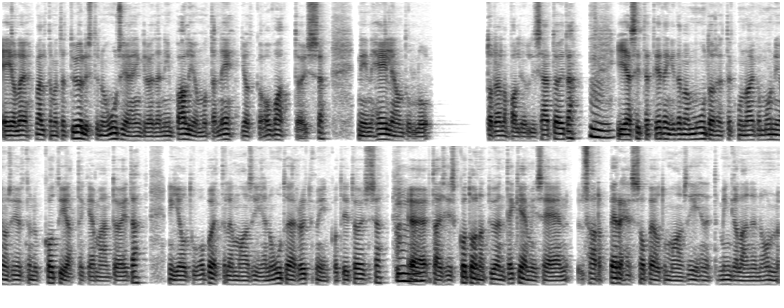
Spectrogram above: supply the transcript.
ei ole välttämättä työllistynyt uusia henkilöitä niin paljon, mutta ne, jotka ovat töissä, niin heille on tullut todella paljon lisätöitä. Mm. Ja sitten tietenkin tämä muutos, että kun aika moni on siirtynyt kotia tekemään töitä, niin joutuu opettelemaan siihen uuteen rytmiin kotitöissä, mm. tai siis kotona työn tekemiseen, saada perhe sopeutumaan siihen, että minkälainen, on,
